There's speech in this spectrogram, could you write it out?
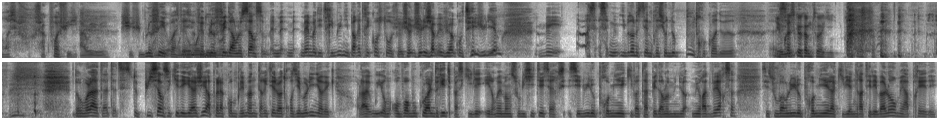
moi, chaque fois, je suis, ah oui, oui. Je, suis bluffé, quoi. fait, bluffé dans le sens, même des tribunes, il paraît très costaud. Je, ne l'ai jamais vu à côté, Julien, mais ah, il me donne cette impression de poutre, quoi. De, il est presque comme toi, Guy. Donc voilà, as, cette puissance qui est dégagée. Après la complémentarité de la troisième ligne avec, voilà, oui, on, voit beaucoup Aldrit parce qu'il est énormément sollicité. C'est lui le premier qui va taper dans le mur, adverse. C'est souvent lui le premier là qui vient gratter les ballons. Mais après, des,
